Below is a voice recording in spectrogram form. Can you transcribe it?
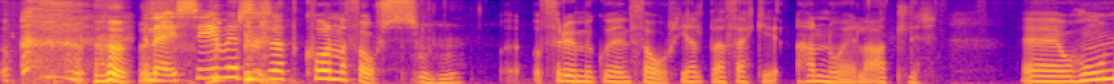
Nei, Sif er sem sagt kona Þórs, frumu Guðin Þór, ég held að þekki hann og eiginlega allir. Uh, og hún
